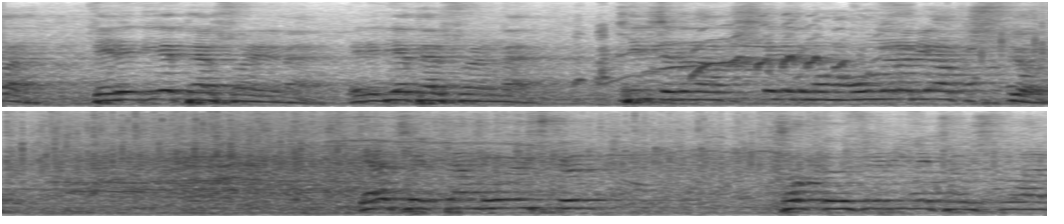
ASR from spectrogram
var. Belediye personelime, belediye personelime kimseden alkış istemedim ama onlara bir alkış istiyorum. Gerçekten bu üç gün çok özveriyle çalıştılar,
